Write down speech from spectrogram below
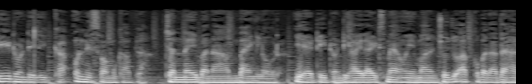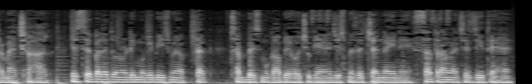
टी ट्वेंटी लीग का उन्नीसवा मुकाबला, चेन्नई बनाम बैंगलोर। यह है टी ट्वेंटी हाईलाइट में हूँ हिमांशु जो आपको बताता है हर मैच का हाल। इससे पहले दोनों टीमों के बीच में अब तक 26 मुकाबले हो चुके हैं, जिसमें से चेन्नई ने 17 मैचेस जीते हैं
